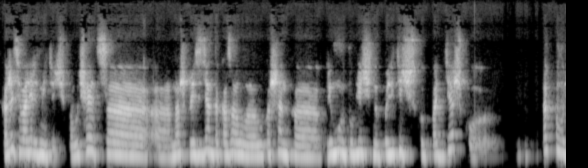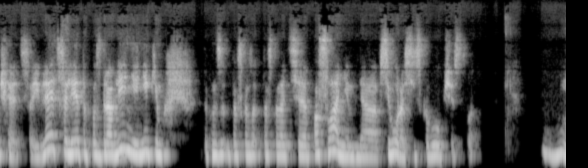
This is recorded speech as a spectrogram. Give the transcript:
Скажите, Валерий Дмитриевич, получается, э, наш президент оказал Лукашенко прямую публичную политическую поддержку? Так получается? Является ли это поздравление неким, так так сказать посланием для всего российского общества? Ну,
